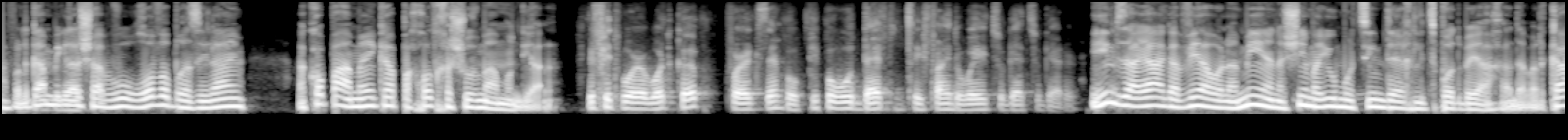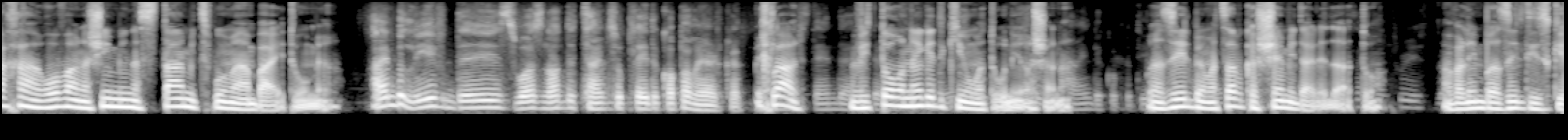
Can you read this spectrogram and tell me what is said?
אבל גם בגלל שעבור רוב הברזילאים, הקופה אמריקה פחות חשוב מהמונדיאל. If it were a World Cup, for example, people would definitely find a way to get together. אם זה היה הגביע העולמי, אנשים היו מוצאים דרך לצפות ביחד, אבל ככה רוב האנשים מן הסתם יצפו מהבית, הוא אומר. I believe this was not the time to play the Copa America. בכלל, ויטור נגד קיום הטורניר השנה. ברזיל במצב קשה מדי לדעתו, אבל אם ברזיל תזכה.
